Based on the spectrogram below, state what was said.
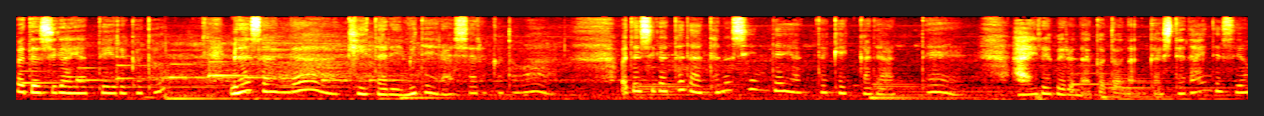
私がやっていること皆さんが聞いたり見ていらっしゃることは私がただ楽しんでやった結果であってハイレベルなことなんかしてないんですよ。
